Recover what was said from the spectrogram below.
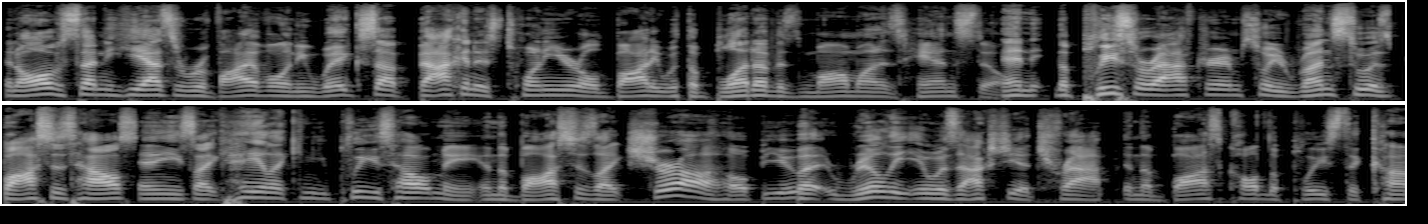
And all of a sudden, he has a revival and he wakes up back in his 20 year old body with the blood of his mom on his hand still. And the police are after him. So he runs to his boss's house and he's like, hey, like, can you please help me? And the boss is like, sure, I'll help you. But really, it was actually a trap. And the boss called the police to come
